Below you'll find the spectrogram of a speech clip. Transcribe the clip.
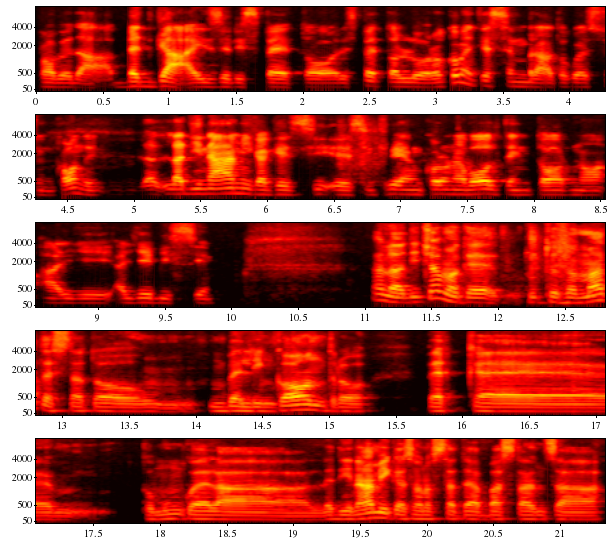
proprio da bad guys rispetto, rispetto, a loro. Come ti è sembrato questo incontro? La, la dinamica che si, eh, si, crea ancora una volta intorno agli, agli ABC? Allora, diciamo che tutto sommato è stato un, un bell'incontro perché comunque la, le dinamiche sono state abbastanza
